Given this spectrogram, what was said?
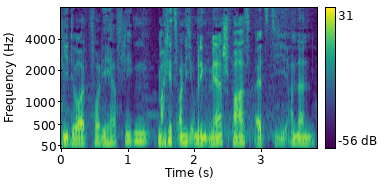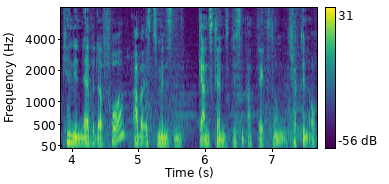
Die dort vor dir herfliegen. Macht jetzt auch nicht unbedingt mehr Spaß als die anderen Canyon-Level davor, aber ist zumindest ein ganz kleines bisschen Abwechslung. Ich habe den auch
